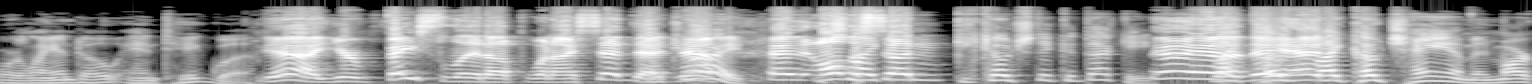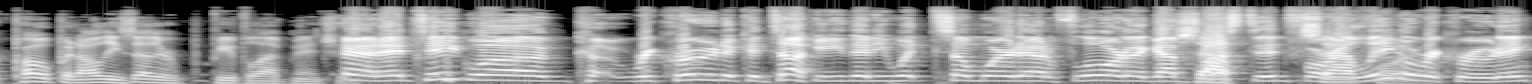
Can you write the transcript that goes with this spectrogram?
Orlando Antigua. Yeah, your face lit up when I said that. That's Now- right. And all It's of a sudden, he coached at Kentucky. Yeah, yeah, Like, they Coach, had- like Coach Ham and Mark Pope and all these other people I've mentioned. yeah, and Antigua co- recruited at Kentucky. Then he went somewhere down in Florida and got South- busted for South illegal Florida. recruiting.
